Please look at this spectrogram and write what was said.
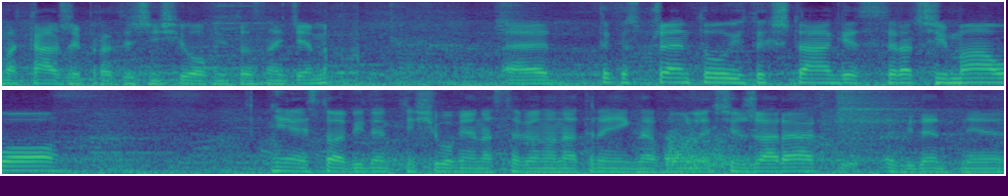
na każdej praktycznie siłowni to znajdziemy. E, tego sprzętu i tych sztang jest raczej mało. Nie jest to ewidentnie siłownia nastawiona na trening na wolnych ciężarach, ewidentnie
